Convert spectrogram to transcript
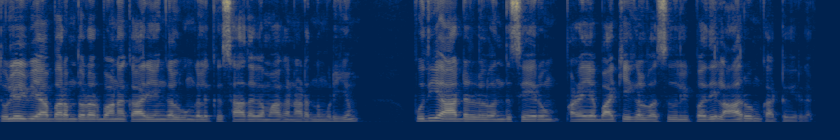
தொழில் வியாபாரம் தொடர்பான காரியங்கள் உங்களுக்கு சாதகமாக நடந்து முடியும். புதிய ஆர்டர்கள் வந்து சேரும். பழைய பாக்கிகள் வசூலிப்பதில் ஆர்வம் காட்டுவீர்கள்.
